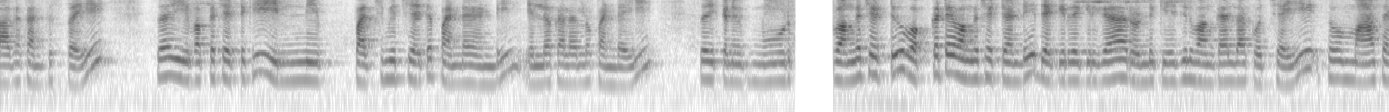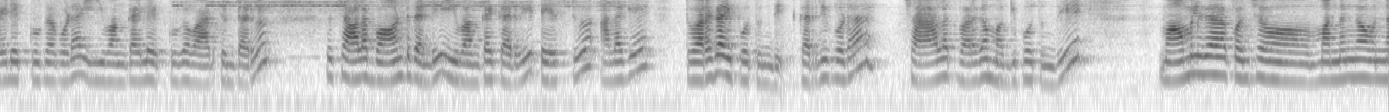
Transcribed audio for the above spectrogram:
బాగా కనిపిస్తాయి. సో ఈ ఒక్క చెట్టుకి ఇన్ని పచ్చిమిర్చి అయితే పండాయండి. ఎల్లో కలర్లో పండాయి. సో ఇక్కడ మూడు వంగ చెట్టు ఒక్కటే వంగ చెట్టు అండి. దగ్గర దగ్గరగా రెండు కేజీలు వంకాయల దాకా వచ్చాయి. సో మా సైడ్ ఎక్కువగా కూడా ఈ వంకాయలే ఎక్కువగా వాడుతుంటారు. సో చాలా బాగుంటుందండి ఈ వంకాయ కర్రీ టేస్ట్. అలాగే త్వరగా అయిపోతుంది. కర్రీ కూడా చాలా త్వరగా మగ్గిపోతుంది. మామూలుగా కొంచెం మందంగా ఉన్న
